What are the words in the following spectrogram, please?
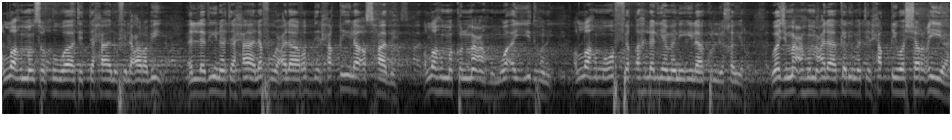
اللهم انصر قوات التحالف العربي الذين تحالفوا على رد الحق إلى أصحابه. اللهم كن معهم وأيدهم. اللهم وفق أهل اليمن إلى كل خير. واجمعهم على كلمة الحق والشرعية.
